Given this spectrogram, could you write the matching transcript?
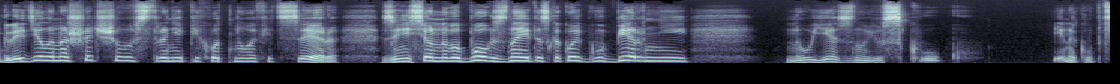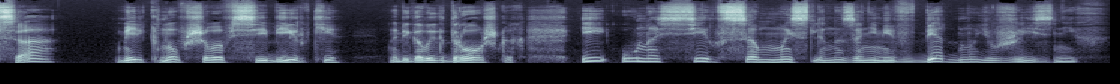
глядела нашедшего в стране пехотного офицера, занесенного бог знает из какой губернии, на уездную скуку и на купца, мелькнувшего в Сибирке на беговых дрожках, и уносился мысленно за ними в бедную жизнь их.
